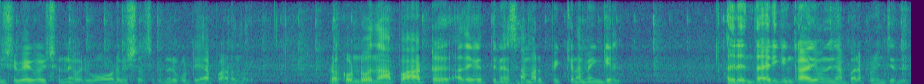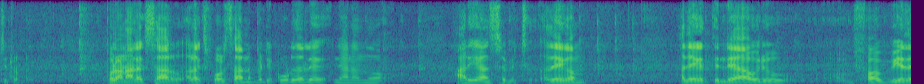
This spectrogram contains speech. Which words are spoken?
ഈ ശിവയോഗീശനെ ഒരുപാട് വിശ്വസിക്കുന്ന ഒരു കുട്ടിയാണ് പാടുന്നത്. ഇവിടെ കൊണ്ടുവന്ന ആ പാട്ട് അദ്ദേഹത്തിന് സമർപ്പിക്കണമെങ്കിൽ അതിലെന്തായിരിക്കും കാര്യമെന്ന് ഞാൻ പലപ്പോഴും ചിന്തിച്ചിട്ടുണ്ട്. ഇപ്പോഴാണ് അലക്സ് സാർ അലക്സ് പോൾ സാറിനെ പറ്റി കൂടുതൽ ഞാനൊന്ന് അറിയാൻ ശ്രമിച്ചത്. അദ്ദേഹം അദ്ദേഹത്തിന്റെ ആ ഒരു ഭവ്യത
